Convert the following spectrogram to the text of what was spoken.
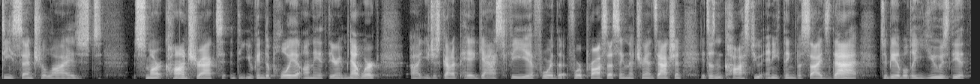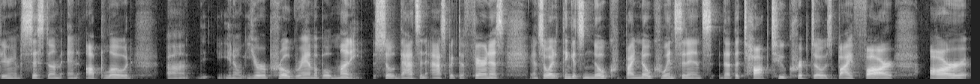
decentralized smart contract that you can deploy it on the Ethereum network. Uh, you just got to pay a gas fee for the for processing the transaction. It doesn't cost you anything besides that to be able to use the Ethereum system and upload uh, you know your programmable money. So that's an aspect of fairness. And so i think it's no by no coincidence that the top two cryptos by far are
